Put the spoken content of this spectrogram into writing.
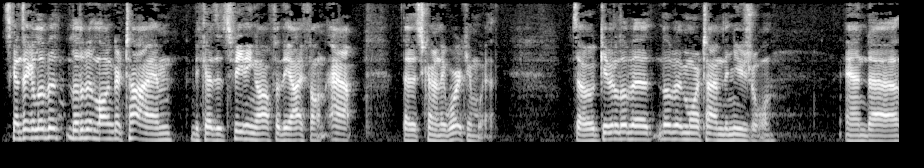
It's going to take a little bit, little bit longer time because it's feeding off of the iPhone app that it's currently working with. So give it a little bit, a little bit more time than usual. And uh,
